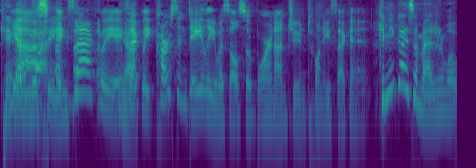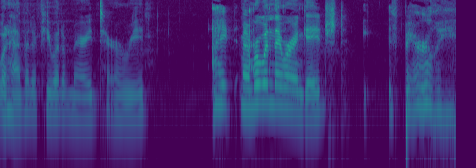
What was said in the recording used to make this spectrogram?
came on the scene. exactly, exactly. Carson Daly was also born on June twenty second. Can you guys imagine what would happen if he would have married Tara Reid? I Remember when they were engaged? barely.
